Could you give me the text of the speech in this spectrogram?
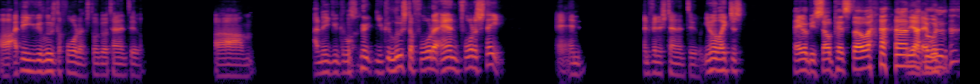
Uh, I think you could lose to Florida and still go ten and two. Um, I think you could you could lose to Florida and Florida State, and and finish ten and two. You know, like just they would be so pissed though. yeah, they would.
